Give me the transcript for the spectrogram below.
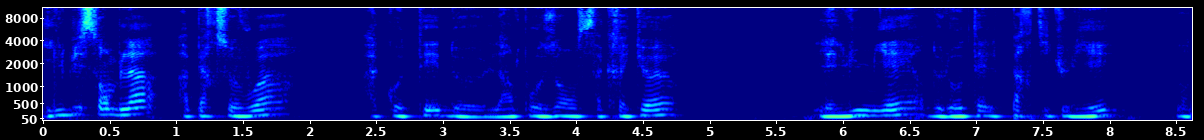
il lui sembla apercevoir, à côté de l'imposant Sacré-Cœur, les lumières de l'hôtel particulier dont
